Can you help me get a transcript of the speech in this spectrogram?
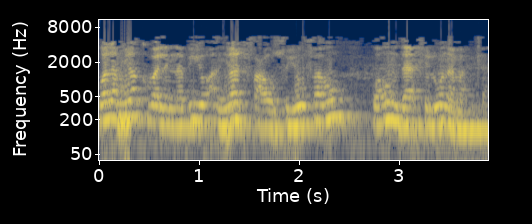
ولم يقبل النبي أن يرفعوا سيوفهم وهم داخلون مكة.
